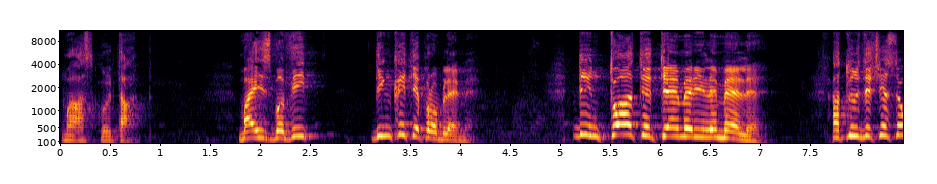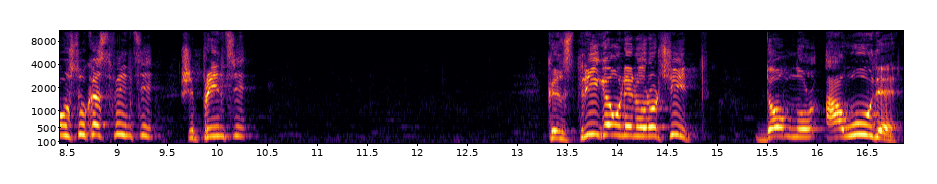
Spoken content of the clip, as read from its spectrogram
m-a ascultat. M-a izbăvit din câte probleme? Din toate temerile mele. Atunci de ce să usucă sfinții și prinții? Când strigă un nenorocit, Domnul aude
